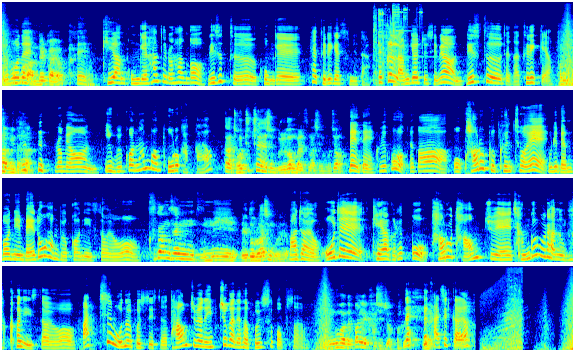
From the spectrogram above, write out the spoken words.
한번 안 이번에 될까요? 네, 기한 공개하기로 한 거 리스트 공개해 드리겠습니다. 댓글 남겨주시면 리스트 제가 드릴게요. 감사합니다. 그러면 이 물건 한번 보러 갈까요? 아까 저 추천하신 물건 말씀하시는 거죠? 네네. 그리고 제가 어, 바로 그 근처에 우리 멤버님 매도한 물건이 있어요. 수강생 분이 매도를 하신 거예요? 맞아요. 어제 계약을 했고 바로 다음 주에 잔금을 하는 물건이 있어요. 마침 오늘 볼 수 있어요. 다음 주면 입주가 돼서 볼 수가 없어요. 궁금한데 빨리 가시죠. 네, 가실까요?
